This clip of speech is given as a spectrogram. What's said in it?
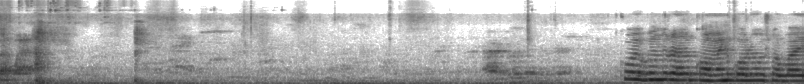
বাবা কই বন্ধুরা কমেন্ট করো সবাই।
